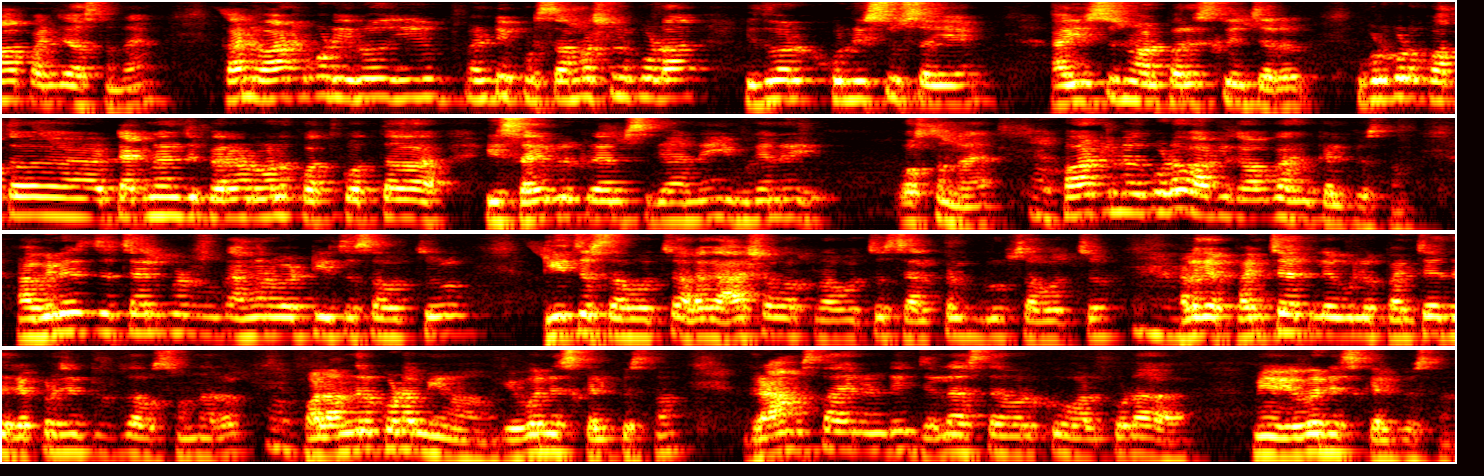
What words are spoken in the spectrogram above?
బాగా పనిచేస్తున్నాయి. కానీ వాటిని కూడా ఈరోజు అంటే ఇప్పుడు సమస్యలు కూడా ఇదివరకు కొన్ని ఇష్యూస్ అయ్యాయి. ఆ ఇష్యూస్ వాళ్ళు పరిష్కరించారు. ఇప్పుడు కూడా కొత్త టెక్నాలజీ పెరగడం వల్ల కొత్త కొత్త ఈ సైబర్ క్రైమ్స్ కానీ ఇవి కానీ వస్తున్నాయి. వాటి మీద కూడా వాటికి అవగాహన కల్పిస్తాం. ఆ village child protection Anganwadi teachers అవ్వచ్చు టీచర్స్ అవ్వచ్చు అలాగే ఆశా వర్కర్ అవ్వచ్చు సెల్ఫ్ హెల్ప్ గ్రూప్స్ అవ్వచ్చు. అలాగే పంచాయతీ లెవెల్లో పంచాయతీ రిప్రజెంటేటివ్స్ ఉన్నారు వాళ్ళందరూ కూడా మేము అవేర్నెస్ కల్పిస్తాం. గ్రామ స్థాయి నుండి జిల్లా స్థాయి వరకు వాళ్ళు కూడా మేము అవేర్నెస్ కల్పిస్తాం.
